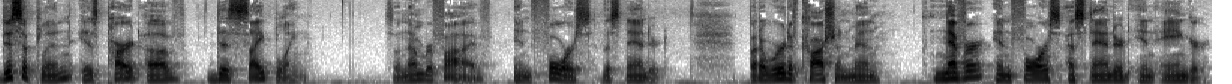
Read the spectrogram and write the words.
Discipline is part of discipling. So, number five, enforce the standard. But a word of caution, men never enforce a standard in anger.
